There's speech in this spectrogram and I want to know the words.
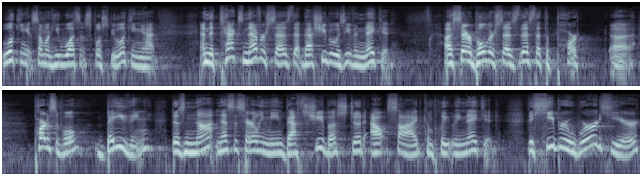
looking at someone he wasn't supposed to be looking at. And the text never says that Bathsheba was even naked. Uh, Sarah Bowler says this that the part, uh, participle, bathing, does not necessarily mean Bathsheba stood outside completely naked. The Hebrew word here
